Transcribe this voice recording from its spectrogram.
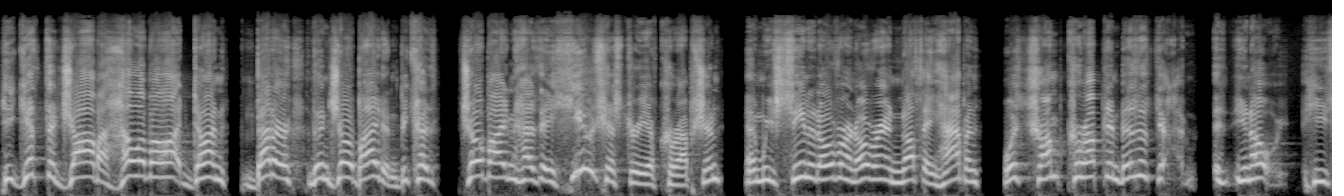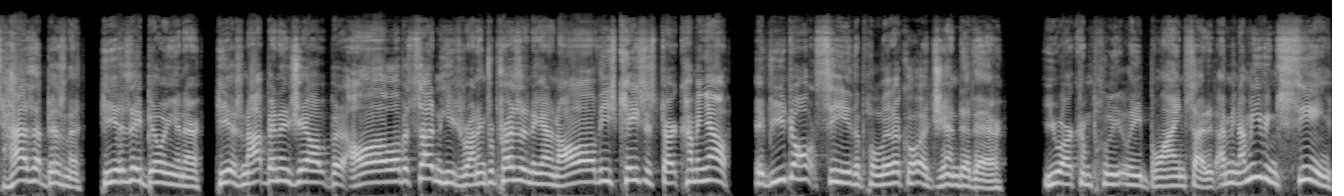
he gets the job a hell of a lot done better than Joe Biden because Joe Biden has a huge history of corruption and we've seen it over and over and nothing happened. Was Trump corrupt in business? You know, he has a business. He is a billionaire. He has not been in jail, but all of a sudden he's running for president again and all these cases start coming out. If you don't see the political agenda there, you are completely blindsided. I mean, I'm even seeing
